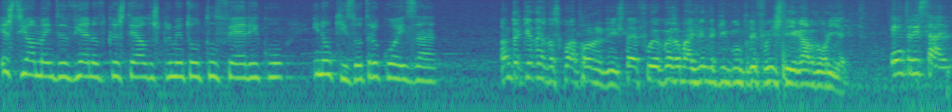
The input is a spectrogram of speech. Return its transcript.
Este homem de Viana do Castelo experimentou o teleférico e não quis outra coisa. Ando aqui desde as 4 horas nisto, é, foi a coisa mais linda que encontrei, foi isto e do Oriente. Entra e sai.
